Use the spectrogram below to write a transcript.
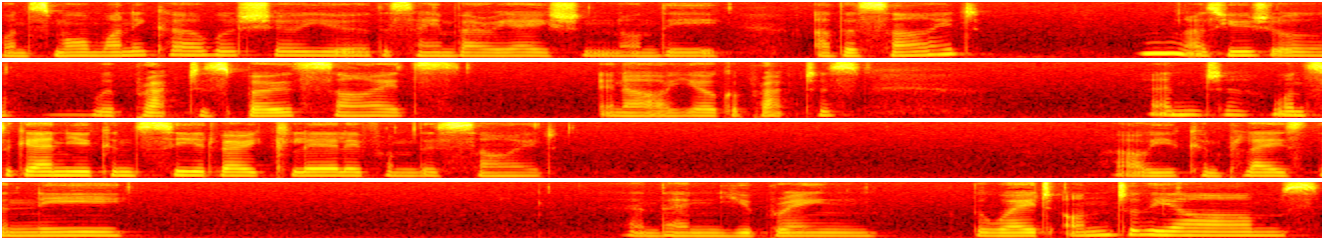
Once more, Monika will show you the same variation on the other side. Hmm, as usual, we practice both sides in our yoga practice. And uh, once again, you can see it very clearly from this side. How you can place the knee, and then you bring the weight onto the arms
